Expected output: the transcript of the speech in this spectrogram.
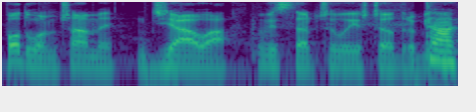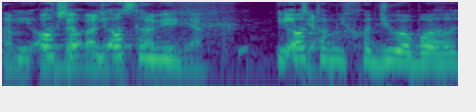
Podłączamy, działa. Wystarczyło jeszcze odrobinę tak, tam i pogrzebać o w ustawieniach. I, I o to mi chodziło, bo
